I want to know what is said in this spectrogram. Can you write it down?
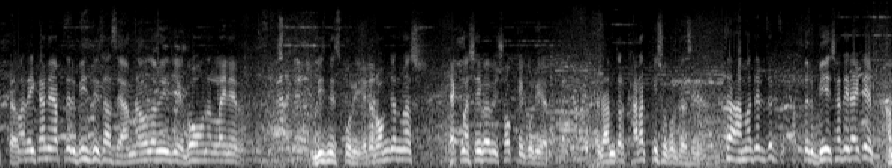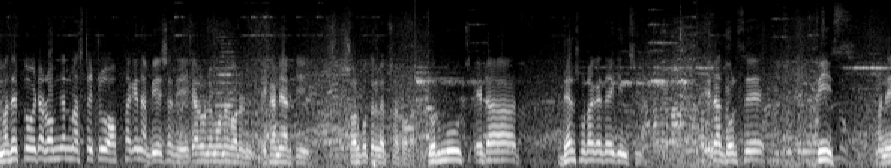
একটা। আর এখানে আপনার বিজনেস আছে, আমরা হলাম এই যে গহনার লাইনের বিজনেস করি। এটা রমজান মাস, এক মাস এইভাবে শখকে করি আর আমি তো আর খারাপ কিছু করতেছি না। তা আমাদের যে আপনার বিয়ে শাদির আইটেম আমাদের তো এটা রমজান মাসটা একটু অফ থাকে না বিয়ে শাদী, এই কারণে মনে করেন এখানে আর কি শরবতের ব্যবসা করা। তরমুজ এটা দেড়শো টাকা দিয়ে কিনছি। এটা ধরছে পিস মানে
